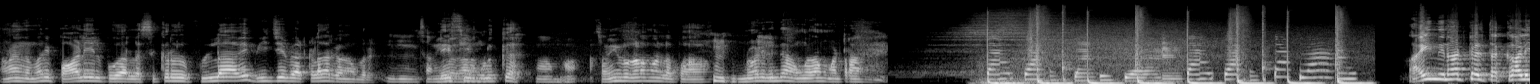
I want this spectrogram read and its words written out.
ஆனா இந்த மாதிரி பாலியல் புகார்ல சிக்கிறது ஃபுல்லாவே பிஜேபி ஆட்களா தான் இருக்காங்க தேசியம் காலமா- முழுக்க. ஆமா. சமீப காலமா இல்லப்பா முன்னாடி இருந்து அவங்க தான் மாட்டுறாங்க. ஐந்து நாட்கள் தக்காளி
